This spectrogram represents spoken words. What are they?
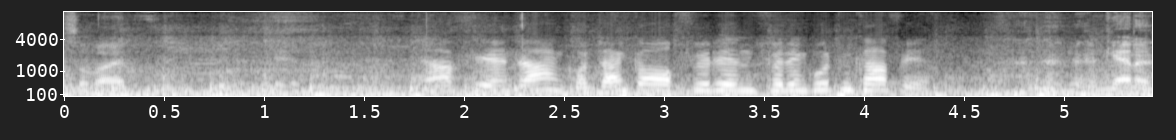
Soweit. Ja, vielen Dank und danke auch für den, für den guten Kaffee. Gerne.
